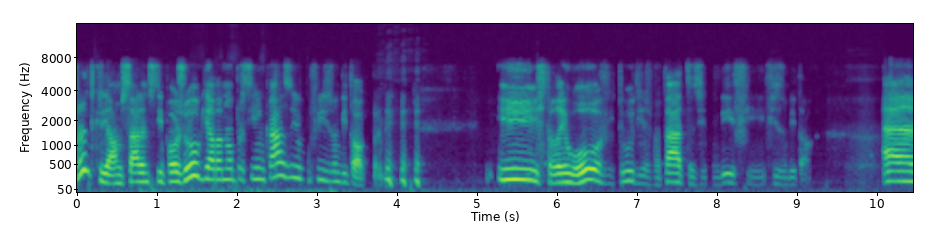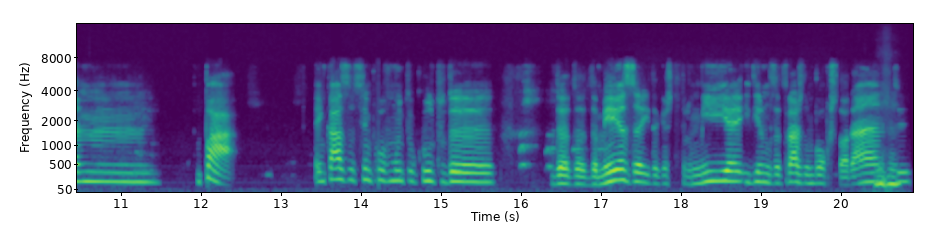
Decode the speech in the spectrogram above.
pronto, queria almoçar antes de ir para o jogo e ela não aparecia em casa e eu fiz um bitoque para mim e estrelei o ovo e tudo, e as batatas e o bife e fiz um bitoque um, pá, em casa sempre houve muito o culto de, de, de, da mesa e da gastronomia e de irmos atrás de um bom restaurante uhum.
